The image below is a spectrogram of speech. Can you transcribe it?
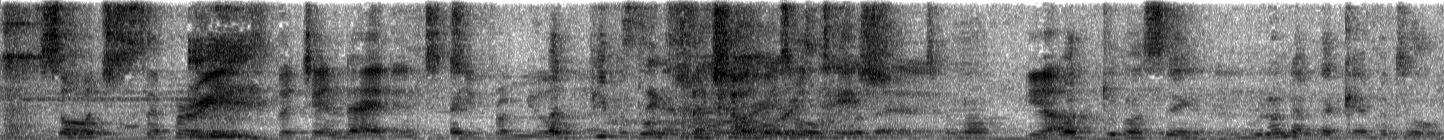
So which separates the gender identity from your But people don't have the sexual capital for orientation. that. You know? Yeah. What Tuna was saying, we don't have the capital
